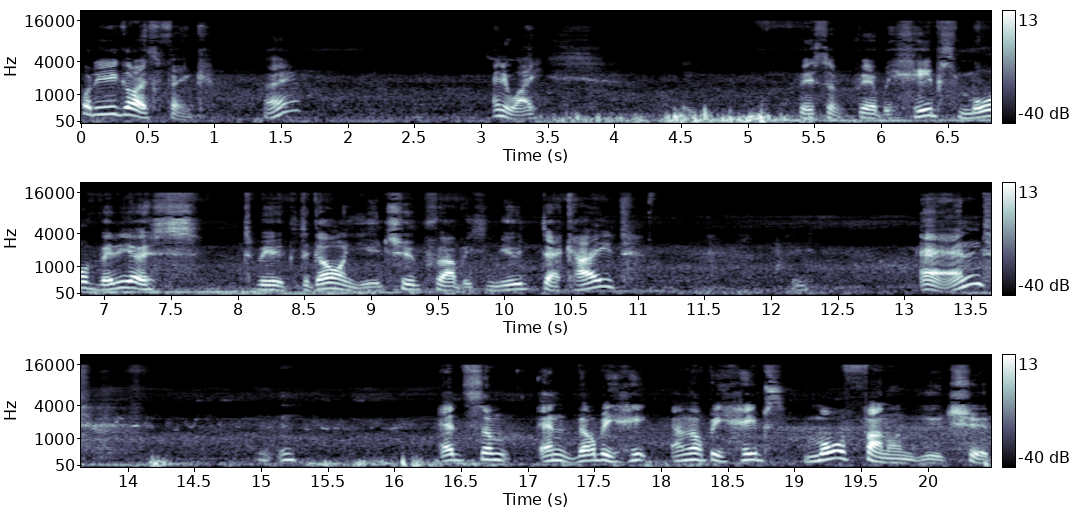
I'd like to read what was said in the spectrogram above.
What do you guys think? Eh? Anyway, there's some, there'll be heaps more videos to be to go on YouTube throughout this new decade, and and some and there'll be he, and there'll be heaps more fun on YouTube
